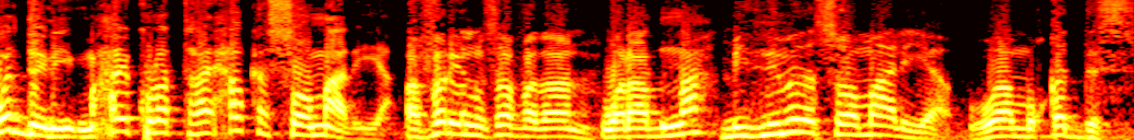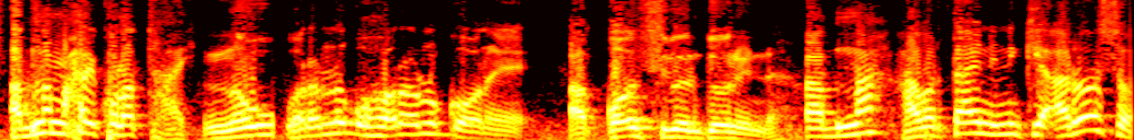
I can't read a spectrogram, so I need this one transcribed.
waddani maxay kula tahay xalka soomaaliya? Afar nusafadaan. War adna? Midnimada soomaaliya waa muqadas adna maxay kula tahay? Now war annagu horanu goonee aqoonsi baan doonaynaa adna? Habartayni ninkii aroso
